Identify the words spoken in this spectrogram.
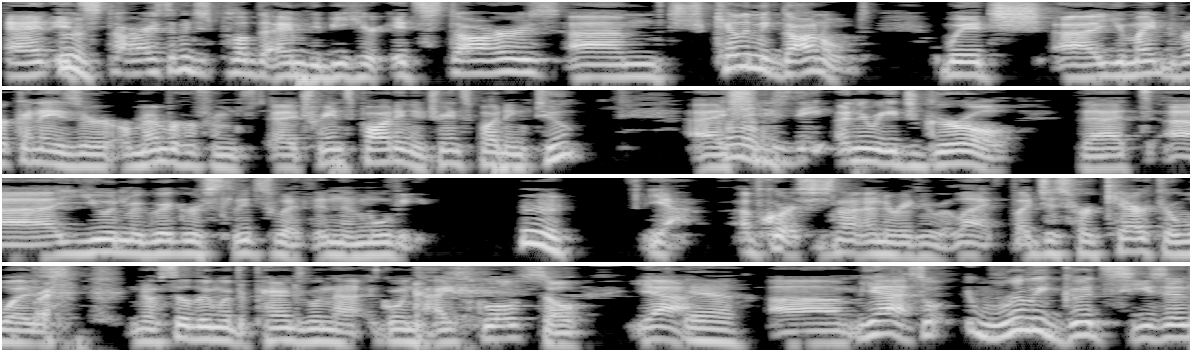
And it Hmm. stars, let me just pull up the IMDb here. It stars, um, Kelly Macdonald, which, uh, you might recognize her or remember her from, uh, Trainspotting and Trainspotting 2. Uh, Oh. she's the underage girl that, uh, Ewan McGregor sleeps with in the movie. Hmm. Yeah. Of course, she's not underage in real life, but just her character was, Right. you know, still living with her parents going to, going to high school. So yeah. Yeah. Um, yeah, so really good season.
